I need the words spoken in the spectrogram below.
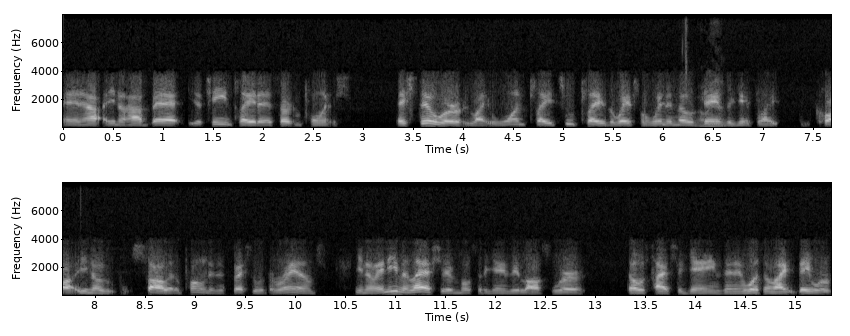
and how you know how bad your team played at certain points, they still were like one play, two plays away from winning those Oh, games yeah. against like you know solid opponents, especially with the Rams. You know, and even last year, most of the games they lost were those types of games, and it wasn't like they were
